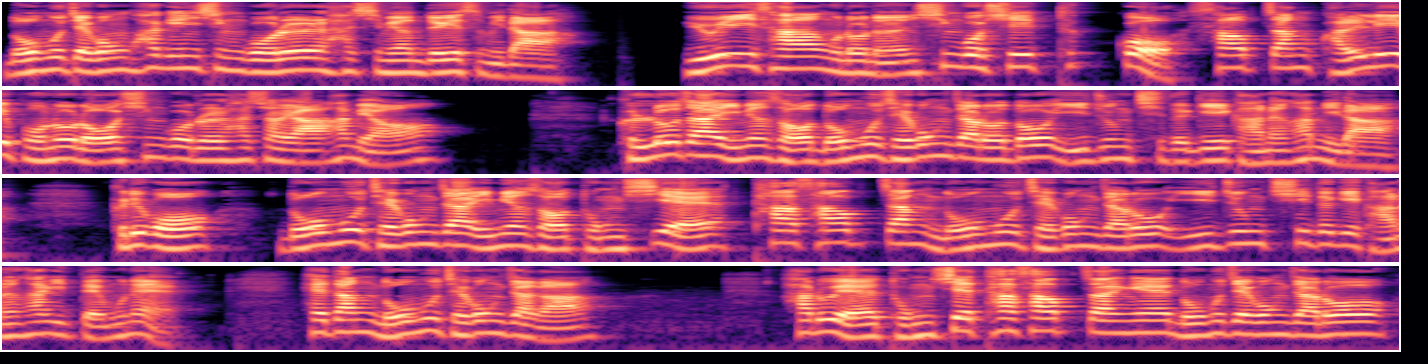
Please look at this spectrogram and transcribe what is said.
노무 제공 확인 신고를 하시면 되겠습니다. 유의사항으로는 신고 시 특고 사업장 관리 번호로 신고를 하셔야 하며 근로자이면서 노무 제공자로도 이중 취득이 가능합니다. 그리고 노무 제공자이면서 동시에 타 사업장 노무 제공자로 이중 취득이 가능하기 때문에 해당 노무 제공자가 하루에 동시에 타 사업장의 노무 제공자로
